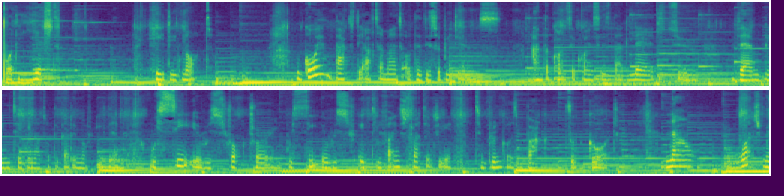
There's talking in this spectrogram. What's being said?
but yet, He did not. Going back to the aftermath of the disobedience and the consequences that led to them being taken out of the Garden of Eden, we see a restructuring, we see a, a divine strategy to bring us back to God. Now, watch me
